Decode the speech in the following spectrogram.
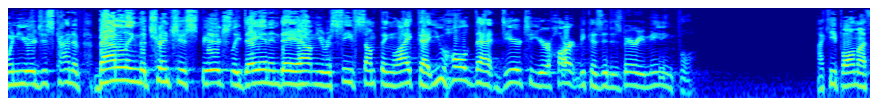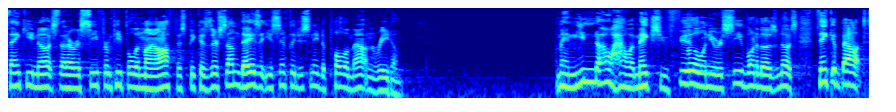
when you're just kind of battling the trenches spiritually day in and day out and you receive something like that, you hold that dear to your heart because it is very meaningful. I keep all my thank you notes that I receive from people in my office because there's some days that you simply just need to pull them out and read them. I mean, you know how it makes you feel when you receive one of those notes. Think about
